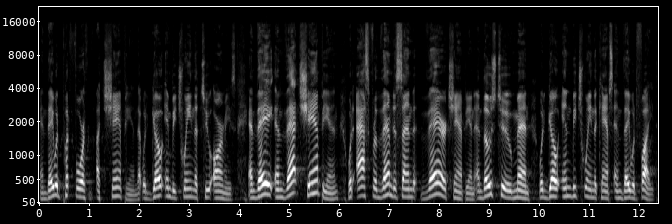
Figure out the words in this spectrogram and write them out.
and they would put forth a champion that would go in between the two armies. And they and that champion would ask for them to send their champion. And those two men would go in between the camps and they would fight.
